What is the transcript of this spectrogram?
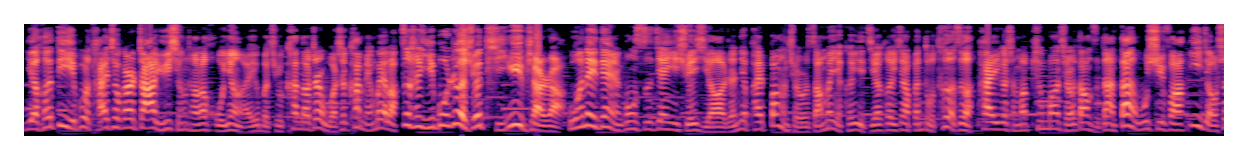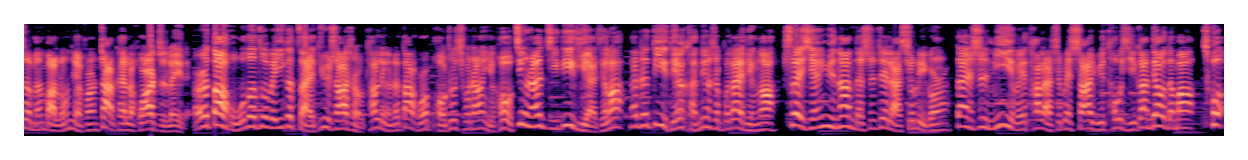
也和第一部台球杆扎鱼形成了呼应。哎呦我去，看到这儿我是看明白了，这是一部热血体育片啊！国内电影公司建议学习啊，人家拍棒球，咱们也可以结合一下本土特色，拍一个什么乒乓球当子弹，弹无虚发，一脚射门把龙卷风炸开了花之类的。而大胡子作为一个载具杀手，他领着大伙跑出球场以后，竟然挤地铁去了。那这地铁肯定是不太平啊！率先遇难的是这俩修理工，但是你以为他俩是被鲨鱼偷袭干掉的吗？错，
